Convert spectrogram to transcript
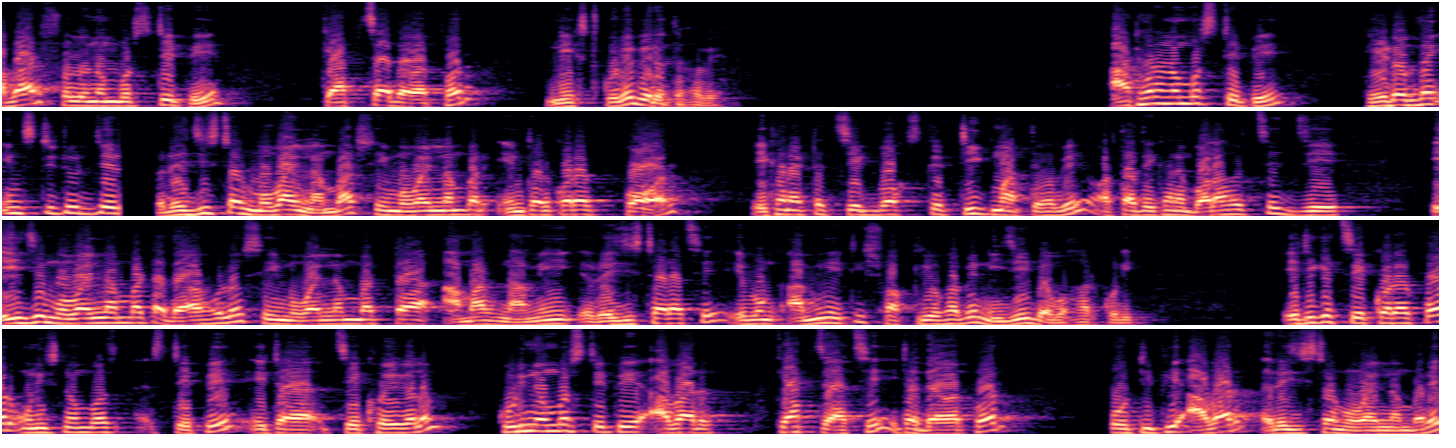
আবার ষোলো নম্বর স্টেপে ক্যাপচা দেওয়ার পর নেক্সট করে বেরোতে হবে। আঠারো নম্বর স্টেপে হেড অফ দ্য ইনস্টিটিউট যে রেজিস্টার মোবাইল নাম্বার সেই মোবাইল নাম্বার এন্টার করার পর এখানে একটা চেক বক্সকে টিক মারতে হবে। অর্থাৎ এখানে বলা হচ্ছে যে এই যে মোবাইল নাম্বারটা দেওয়া হলো, সেই মোবাইল নাম্বারটা আমার নামে রেজিস্টার আছে এবং আমি এটি সক্রিয়ভাবে নিজেই ব্যবহার করি। এটিকে চেক করার পর উনিশ নম্বর স্টেপে এটা চেক হয়ে গেল। কুড়ি নম্বর স্টেপে আবার ক্যাপচা আছে, এটা দেওয়ার পর ওটিপি আবার রেজিস্টার মোবাইল নাম্বারে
